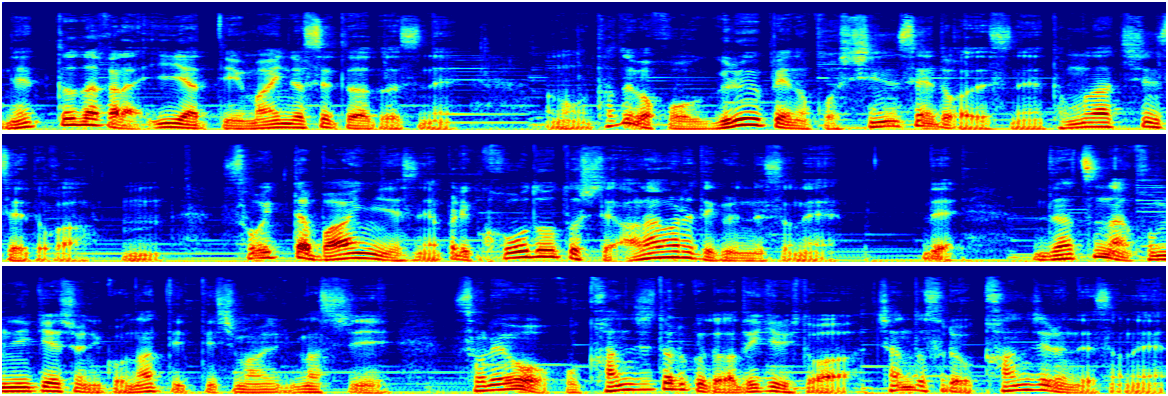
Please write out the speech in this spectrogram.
ネットだからいいやっていうマインドセットだとですねあの例えばこうグループへのこう申請とかですね友達申請とか、うん、そういった場合にですねやっぱり行動として現れてくるんですよね。で雑なコミュニケーションにこうなっていってしまいますしそれをこう感じ取ることができる人はちゃんとそれを感じるんですよね。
